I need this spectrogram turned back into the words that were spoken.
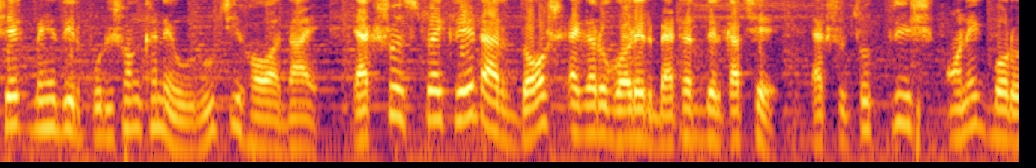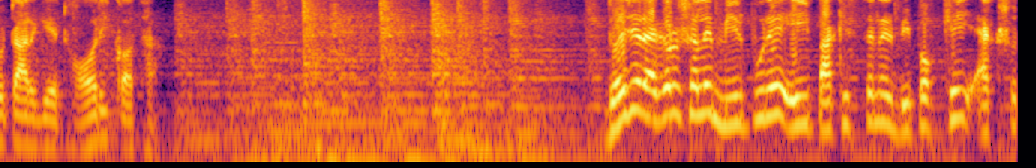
শেখ মেহেদির পরিসংখ্যানেও রুচি হওয়া দায়। একশো স্ট্রাইক রেট আর দশ এগারো গড়ের ব্যাটারদের কাছে একশো ছত্রিশ অনেক বড় টার্গেট হওয়ারই কথা। দুই হাজার এগারো সালে মিরপুরে এই পাকিস্তানের বিপক্ষেই একশো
